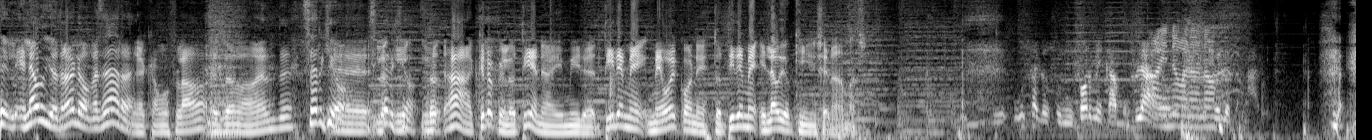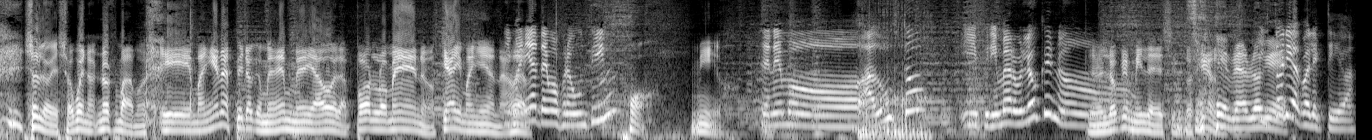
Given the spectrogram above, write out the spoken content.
el, el audio otra vez lo va a pasar. El camuflado, exactamente. Sergio, lo- Sergio. lo- ah, creo que lo tiene ahí, mire. Tíreme, me voy con esto. Tíreme el audio 15 nada más. usa los uniformes camuflados. Ay, no, no, no. Solo eso. Bueno, nos vamos. Eh, mañana espero que me den media hora, por lo menos. ¿Qué hay mañana? Y mañana tenemos preguntín, Oh, mío. tenemos adusto y primer bloque no. El bloque miles de situaciones. Sí. Historia colectiva.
